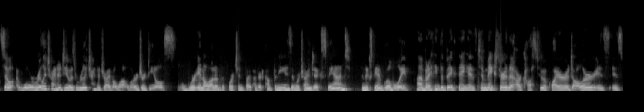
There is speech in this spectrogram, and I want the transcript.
So what we're really trying to do is we're really trying to drive a lot larger deals. We're in a lot of the Fortune 500 companies, and we're trying to expand and expand globally. Um, but I think the big thing is to make sure that our cost to acquire a dollar is is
